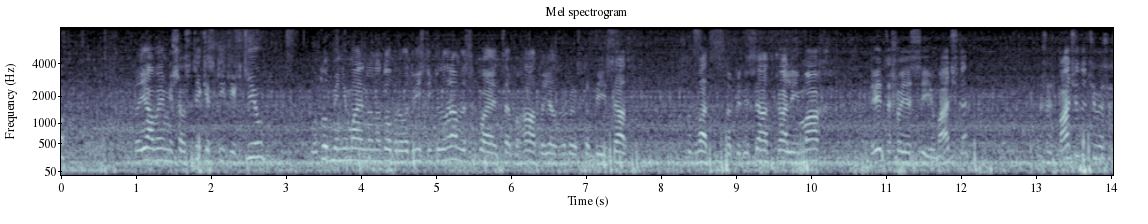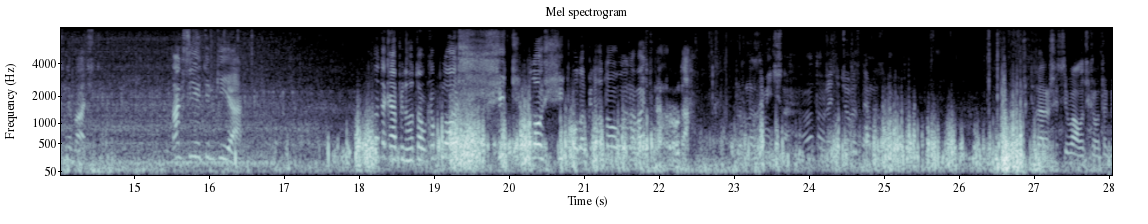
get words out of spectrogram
О. То я вимішав стільки, скільки хотів. Бо тут мінімально на добриво 200 кг висипає, це багато, я зробив 150, 120, 150, калій мах. Дивіться, що я сію, бачите? Ви щось бачите чи ви щось не бачите? Так сію тільки я. Ось така підготовка площадь, площадь була підготовлена, бачите, така груда. Дуже незамічна. Ну, то вже нічого з тим не зробите. Трошки зараз ще сівалочка отак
